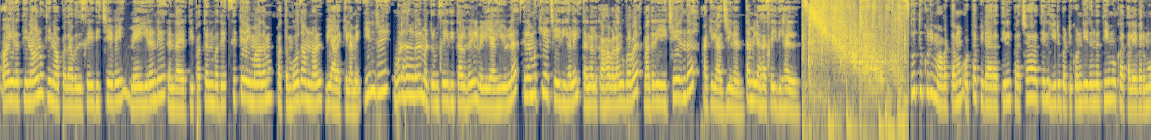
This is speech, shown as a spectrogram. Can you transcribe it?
ஆயிரத்தி நானூத்தி நாற்பதாவது செய்தி சேவை மே இரண்டு இரண்டாயிரத்தி பத்தொன்பது சித்திரை மாதம் பத்தொன்பதாம் நாள் வியாழக்கிழமை. இன்று ஊடகங்கள் மற்றும் செய்தித்தாள்களில் வெளியாகியுள்ள சில முக்கிய செய்திகளை தங்களுக்காக வழங்குபவர் மதுரையைச் சேர்ந்த அகிலா ஜீலன். தமிழக செய்திகள். தூத்துக்குடி மாவட்டம் ஒட்டப்பிடாரத்தில் பிரச்சாரத்தில் ஈடுபட்டு கொண்டிருந்த திமுக தலைவர் மு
